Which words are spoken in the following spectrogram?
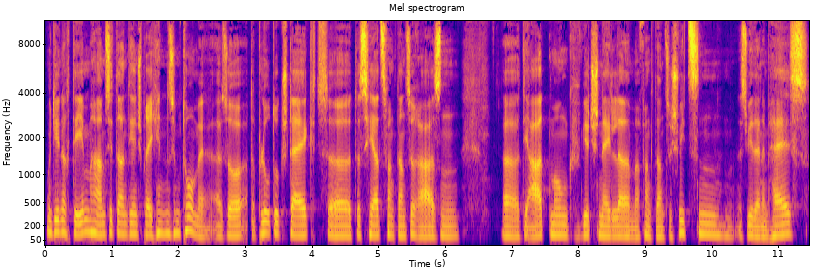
Und je nachdem haben sie dann die entsprechenden Symptome. Also der Blutdruck steigt, äh, das Herz fängt an zu rasen, die Atmung wird schneller, man fängt an zu schwitzen, es wird einem heiß.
